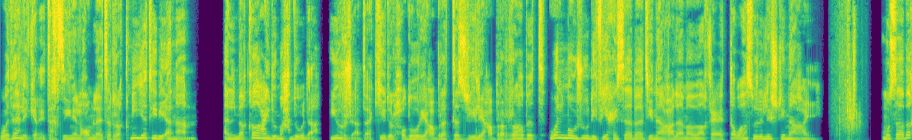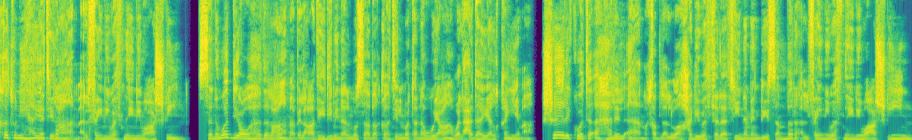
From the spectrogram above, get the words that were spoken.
وذلك لتخزين العملات الرقمية بأمان. المقاعد محدودة يرجى تأكيد الحضور عبر التسجيل عبر الرابط والموجود في حساباتنا على مواقع التواصل الاجتماعي مسابقة نهاية العام 2022 سنودع هذا العام بالعديد من المسابقات المتنوعة والهدايا القيمة. شارك وتأهل الآن قبل الواحد والثلاثين من ديسمبر 2022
